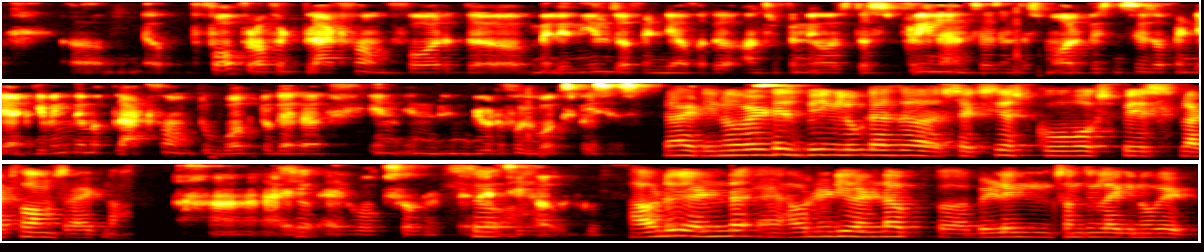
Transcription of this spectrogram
for-profit platform for the millennials of India, for the entrepreneurs, the freelancers, and the small businesses of India, and giving them a platform to work together in, in, in beautiful workspaces. Right, Innov8 is being looked as the sexiest co-workspace platforms right now. Uh, I, so, I hope so. so. Let's see how it goes. How do you end? How did you end up uh, building something like Innov8?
